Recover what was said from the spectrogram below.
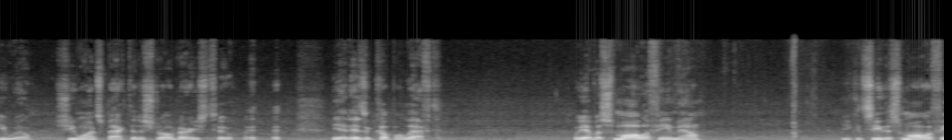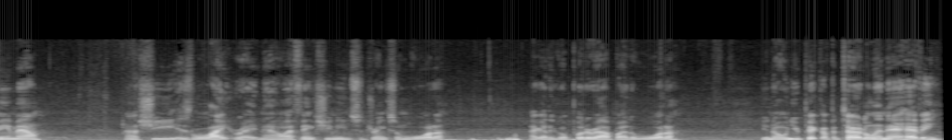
He will. She wants back to the strawberries too. yeah, there's a couple left. We have a smaller female. You can see the smaller female. Now she is light right now. I think she needs to drink some water. I got to go put her out by the water. You know, when you pick up a turtle and they're heavy,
